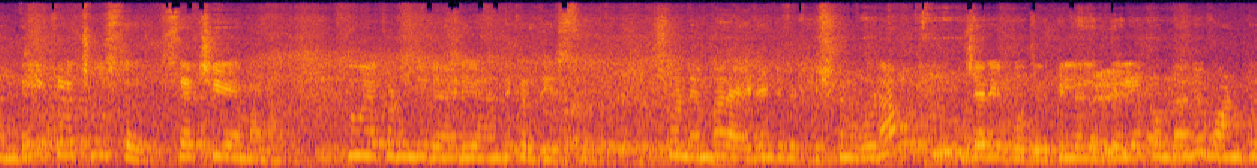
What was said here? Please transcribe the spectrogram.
అంటే ఇక్కడ చూస్తారు. సెర్చ్ చేయమన్నారు. టూ ఎక్కడుంది డాడీ అంటే ఇక్కడ తీస్తారు. సో నెంబర్ ఐడెంటిఫికేషన్ కూడా జరిగిపోతుంది పిల్లలకు. తెలియకుండానే వన్ టు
